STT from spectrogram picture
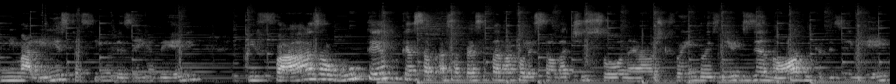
minimalista assim o desenho dele e faz algum tempo que essa, essa peça está na coleção da Tissot, né? Acho que foi em 2019 que eu desenhei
